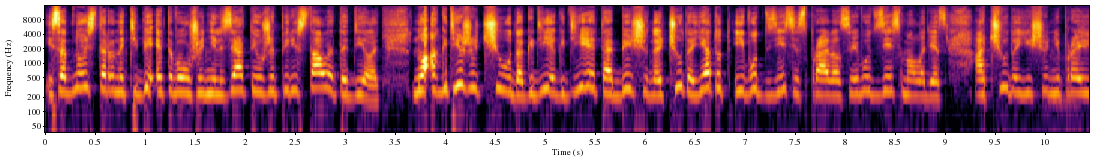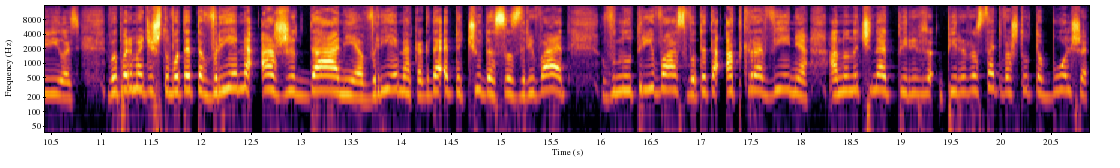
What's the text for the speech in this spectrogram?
И с одной стороны, тебе этого уже нельзя, ты уже перестал это делать. Но а где же чудо, где, где это обещанное чудо? Я тут и вот здесь исправился, и вот здесь молодец, а чудо еще не проявилось. Вы понимаете, что вот это время ожидания, время, когда это чудо созревает внутри вас, вот это откровение, оно начинает перер- перерастать во что-то больше.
